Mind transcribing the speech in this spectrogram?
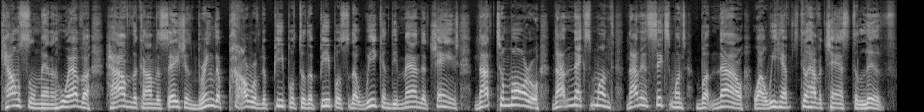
councilmen and whoever have the conversations, bring the power of the people to the people so that we can demand a change, not tomorrow, not next month, not in six months, but now while we have still have a chance to live.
